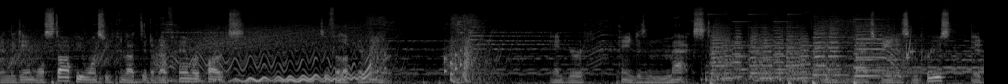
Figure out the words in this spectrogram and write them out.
and the game will stop you once you've collected enough hammer parts to fill up your hammer, and your paint is maxed. Max paint is increased, it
